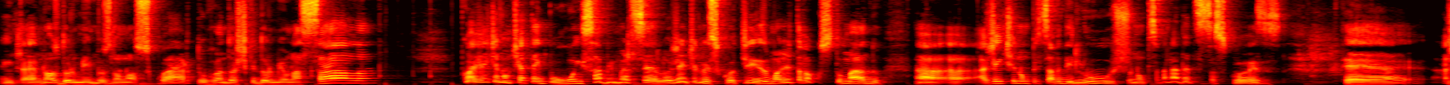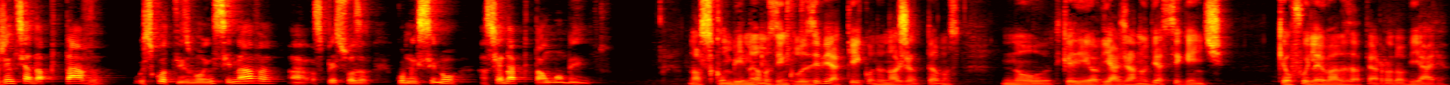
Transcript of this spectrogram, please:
Então, nós dormimos no nosso quarto, o Rando acho que dormiu na sala, a gente não tinha tempo ruim, sabe, Marcelo? A gente no escotismo, a gente estava acostumado, a, a, a, gente não precisava de luxo, não precisava nada dessas coisas. É, a gente se adaptava. O escotismo ensinava as pessoas, como ensinou, a se adaptar ao momento. Nós combinamos, inclusive aqui, quando nós jantamos, no, que ia viajar no dia seguinte, que eu fui levá-los até a rodoviária.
